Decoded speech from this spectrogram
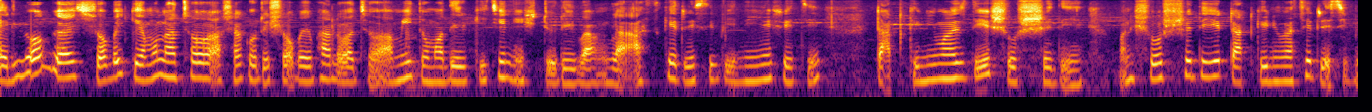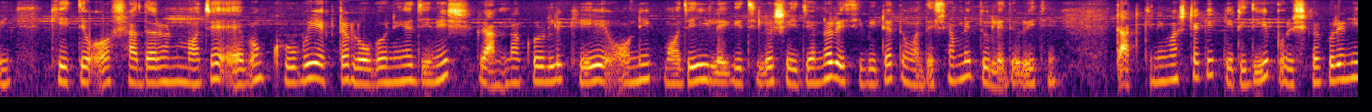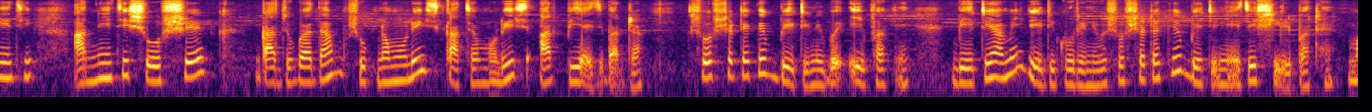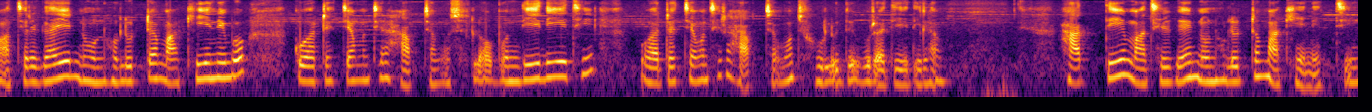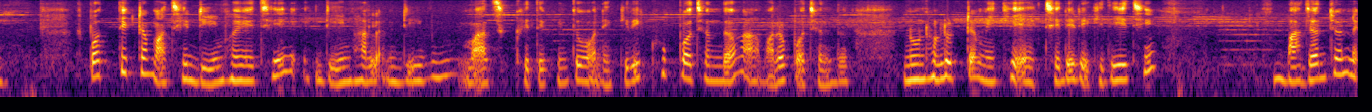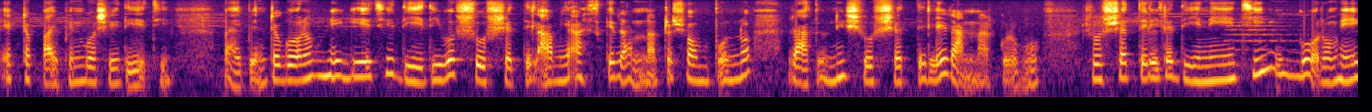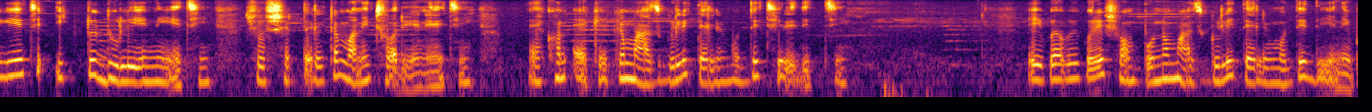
Hello guys সবাই কেমন আছো? আশা করি সবাই ভালো আছো। আমি তোমাদের কিচেন স্টোরি বাংলা আজকের রেসিপি নিয়ে এসেছি টাটকিনি মাছ দিয়ে সর্ষে দিয়ে। মানে সর্ষে দিয়ে টাটকিনি মাছের রেসিপি খেতে অসাধারণ মজা এবং খুবই একটা লোভনীয় জিনিস। রান্না করলে খেয়ে অনেক মজাই লেগেছিল, সেই জন্য রেসিপিটা তোমাদের সামনে তুলে ধরেছি। টাটকিনি মাছটাকে কেটে দিয়ে পরিষ্কার করে নিয়েছি। আর নিয়েছি সর্ষে কাজু বাদাম, শুকনো মরিচ কাঁচামরিচ আর পেঁয়াজ বাটা। সর্ষেটাকে বেটে নেব এই ফাঁকে। বেটে আমি রেডি করে নেব। সর্ষেটাকে বেটে নিয়েছি শিল পাঠায় মাছের গায়ে নুন, হলুদটা মাখিয়ে নেব। কোয়াটার চামচের হাফ চামচ লবণ দিয়ে দিয়েছি। কোয়াটার চামচের হাফ চামচ হলুদের গুঁড়া দিয়ে দিলাম। হাত দিয়ে মাছের গায়ে নুন, হলুদটা মাখিয়ে নিচ্ছি। প্রত্যেকটা মাছের ডিম হয়েছে। ডিম হালা, ডিম মাছ খেতে কিন্তু অনেকেরই খুব পছন্দ, আমারও পছন্দ। নুন হলুদটা মেখে এক ছেড়ে রেখে দিয়েছি। বাজার জন্য একটা পাইপেন বসিয়ে দিয়েছি। পাইপেনটা গরম হয়ে গিয়েছে, দিয়ে দিব সর্ষের তেল। আমি আজকে রান্নাটা সম্পূর্ণ রাঁধুনি সর্ষের তেলে রান্না করব। সর্ষের তেলটা দিয়ে নিয়েছি, গরম হয়ে গিয়েছে, একটু দুলিয়ে নিয়েছি। সর্ষের তেলটা মানে ছড়িয়ে নিয়েছি। এখন এক একে মাছগুলি তেলের মধ্যে ছেড়ে দিচ্ছি। এইভাবে করে সম্পূর্ণ মাছগুলি তেলের মধ্যে দিয়ে নেব।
